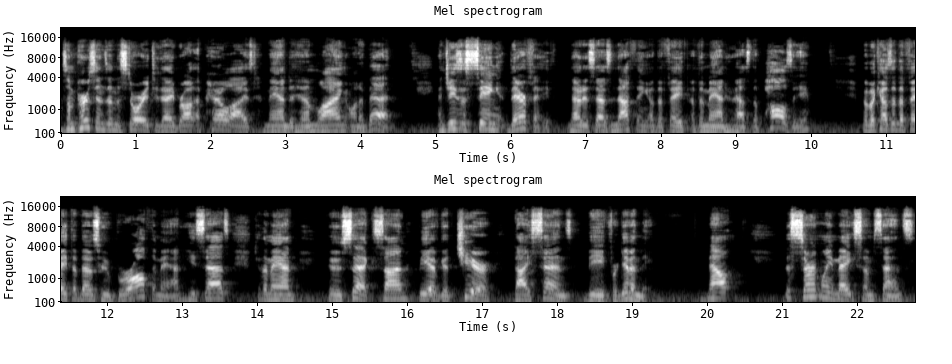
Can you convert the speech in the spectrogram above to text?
some persons in the story today brought a paralyzed man to him lying on a bed. And Jesus, seeing their faith, notice says nothing of the faith of the man who has the palsy, but because of the faith of those who brought the man, he says to the man who's sick, Son, be of good cheer, thy sins be forgiven thee. Now, this certainly makes some sense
